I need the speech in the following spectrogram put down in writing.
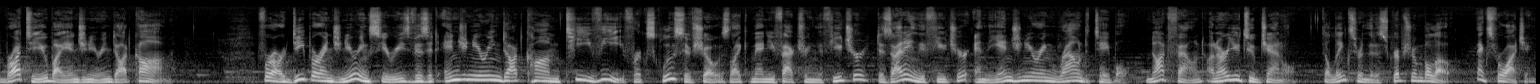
brought to you by Engineering.com. For our Deeper Engineering series, visit engineering.com TV for exclusive shows like Manufacturing the Future, Designing the Future, and the Engineering Roundtable, not found on our YouTube channel. The links are in the description below. Thanks for watching.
